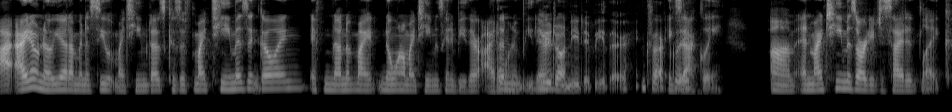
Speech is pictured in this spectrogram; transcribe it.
I, I don't know yet. I'm going to see what my team does because if my team isn't going, if none of my, no one on my team is going to be there, I don't want to be there. You don't need to be there. Exactly. Exactly. Um, and my team has already decided like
